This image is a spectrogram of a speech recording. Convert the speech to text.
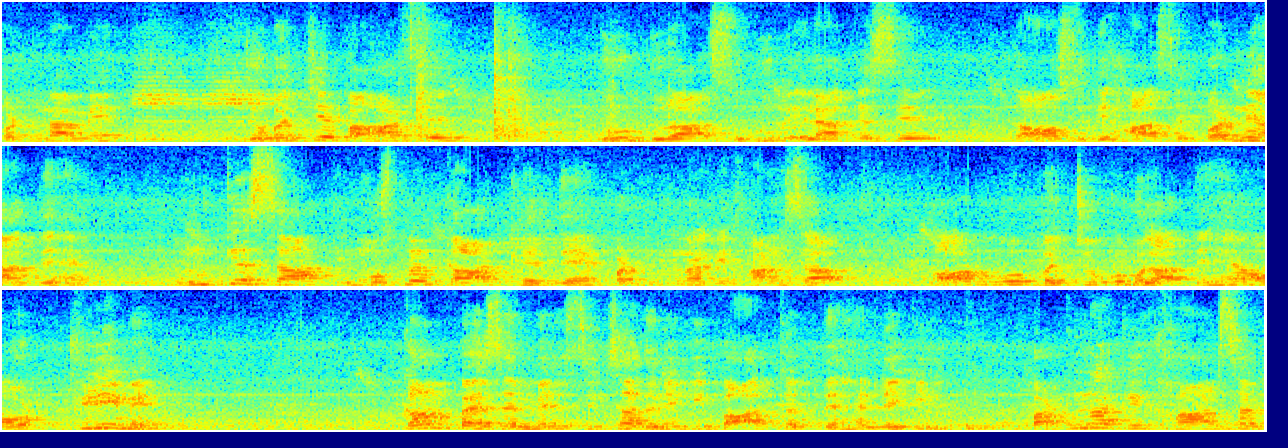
पटना में जो बच्चे बाहर से दूर दराज, सुदूर इलाके से, गाँव से, देहात से पढ़ने आते हैं, उनके साथ इमोशनल कार्ड खेलते हैं पटना के खान साहब और वो बच्चों को बुलाते हैं और फ्री में कम पैसे में शिक्षा देने की बात करते हैं, लेकिन पटना के खान सर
